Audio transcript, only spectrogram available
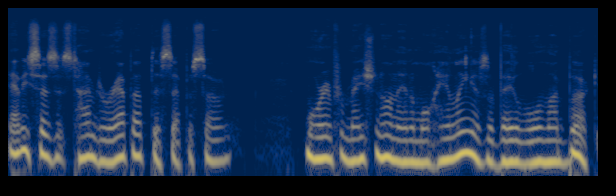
Abby says it's time to wrap up this episode. More information on animal handling is available in my book,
